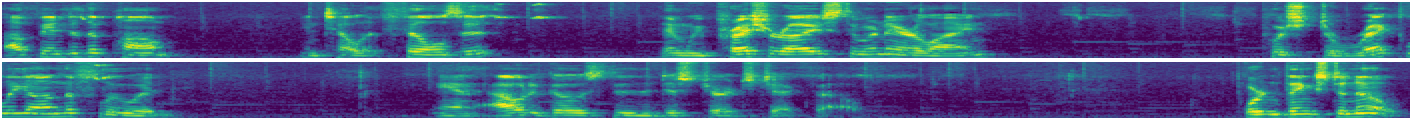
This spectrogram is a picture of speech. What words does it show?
up into the pump until it fills it. Then we pressurize through an airline, push directly on the fluid, and out it goes through the discharge check valve. Important things to note.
